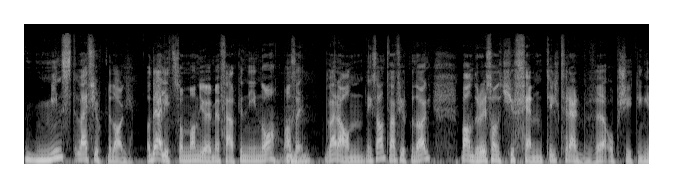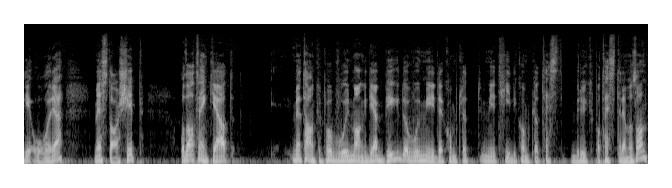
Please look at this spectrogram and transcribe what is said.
minst hver 14. dag. Og det er litt som man gjør med Falcon 9 nå. Altså hver annen, ikke sant? Hver 14. dag. Med andre ord sånn 25-30 oppskytninger i året med Starship. Og da tenker jeg at med tanke på hvor mange de har bygd, og hvor mye, det kommer til, mye tid de kommer til å test, bruke på å teste dem og sånn,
